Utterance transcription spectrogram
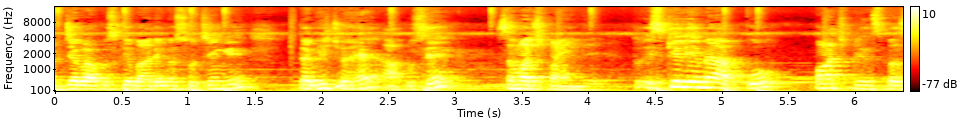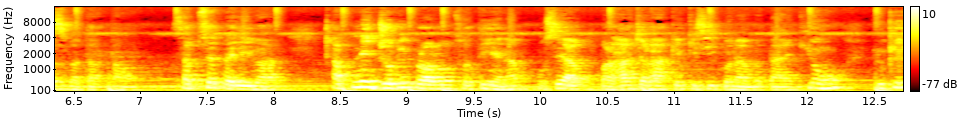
और जब आप उसके बारे में सोचेंगे, तभी जो है आप उसे समझ पाएँगे। तो इसके लिए मैं आपको पाँच प्रिंसिपल्स बताता हूँ। सबसे पहली बात, अपनी जो भी प्रॉब्लम्स होती है ना, उसे आप बढ़ा चढ़ा के किसी को ना बताएँ। क्यों? क्योंकि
